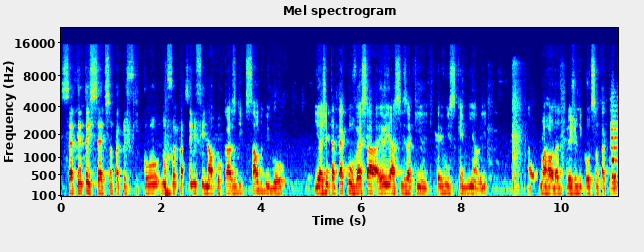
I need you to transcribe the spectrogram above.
77, Santa Cruz ficou, não foi para semifinal por causa de saldo de gol. E a gente até conversa, eu e a Assis aqui, que teve um esqueminha ali. Na última rodada prejudicou o Santa Cruz.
